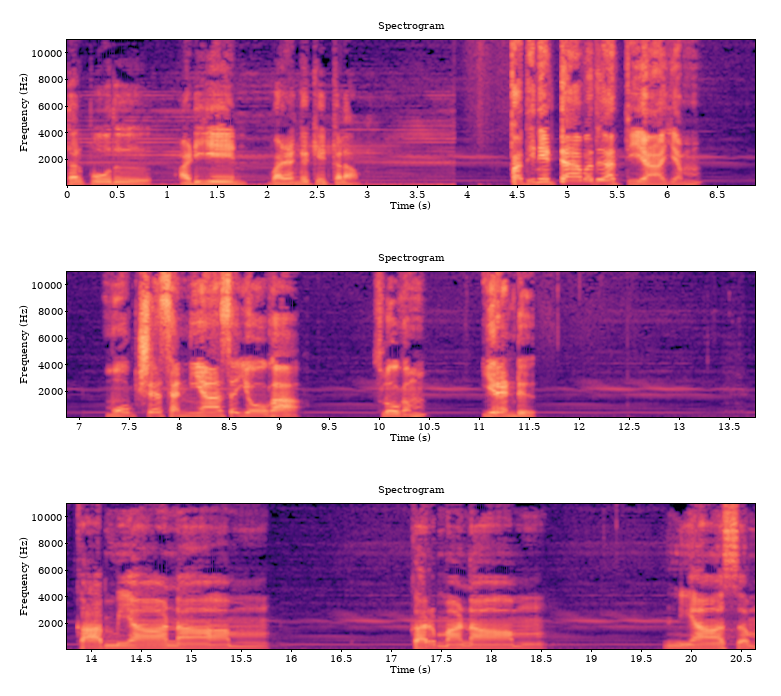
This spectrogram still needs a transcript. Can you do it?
தற்போது அடியேன் வழங்க கேட்கலாம். பதினெட்டாவது அத்தியாயம் மோக்ஷ சந்நியாச யோகா ஸ்லோகம் இரண்டு. காமியானாம் கர்மணாம் न्यासं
